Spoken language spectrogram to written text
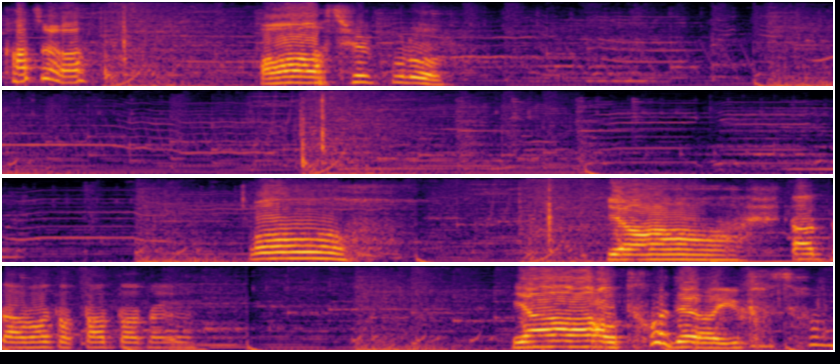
가자. 아, 7%. 어, 야, 단단하다, 단단해. 야, 어떡하냐, 이거 참,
